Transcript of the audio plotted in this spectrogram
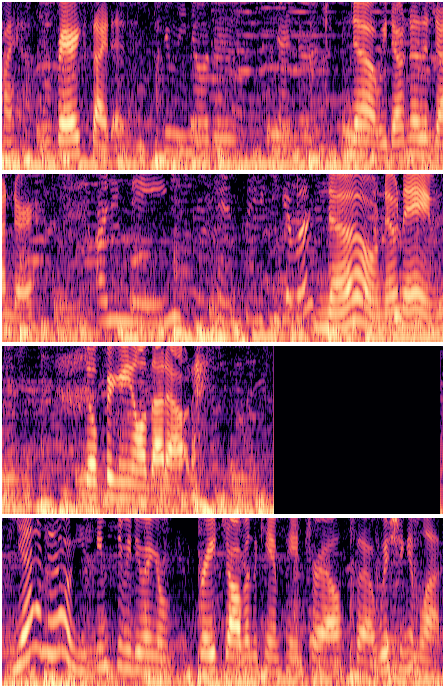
I, we're very excited. Do we know the gender? No, we don't know the gender. Are any names, hints that you can give us? No, no names. Still figuring all that out. Yeah, no, he seems to be doing a great job on the campaign trail, so wishing him luck.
